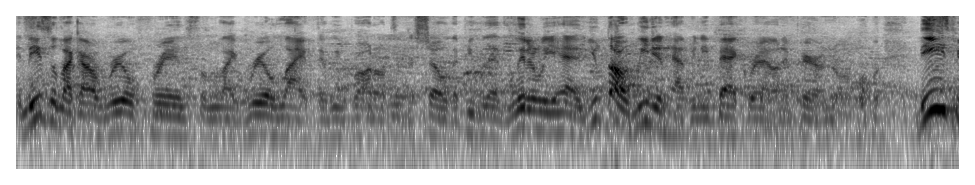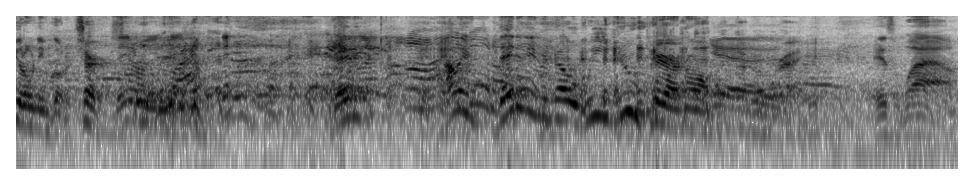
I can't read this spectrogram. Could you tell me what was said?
And these are like our real friends from like real life that we brought onto the show. That people that literally had. You thought we didn't have any background in paranormal. These people don't even go to church. They don't even, They didn't, I don't even, they didn't even know we knew paranormal. Yeah. right. It's wild.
